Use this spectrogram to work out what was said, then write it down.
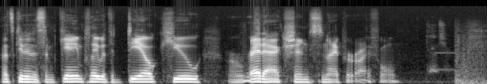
Let's get into some gameplay with the DLQ Red Action Sniper Rifle. Enemy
